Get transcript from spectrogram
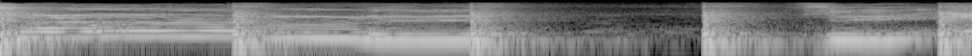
eternally. The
